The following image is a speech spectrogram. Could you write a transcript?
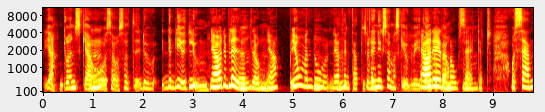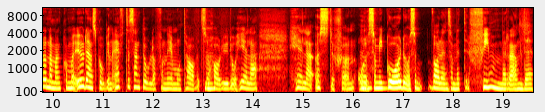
ja, grönska Mm. och så. Så att det, det blir ett lugn. ja, det blir Mm, ett lugn, mm. ja. Jo men då, Mm, jag mm. tänkte att du Så det tänkte är nog samma skog vi Ja, tänker det är på. det nog Mm. säkert. Och sen då när man kommer ur den skogen efter Sankt Olof och ner mot havet så Mm. har du ju då hela hela Östersjön och Mm. som igår då så var den som ett skimrande.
